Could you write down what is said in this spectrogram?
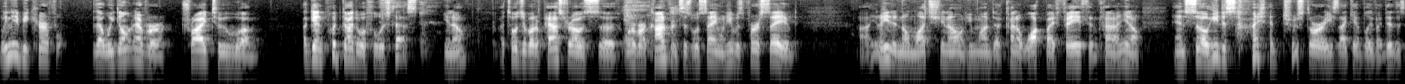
We need to be careful that we don't ever try to, um, again, put God to a foolish test. You know, I told you about a pastor. I was uh, one of our conferences was saying when he was first saved, uh, you know, he didn't know much, you know, and he wanted to kind of walk by faith and kind of, you know, and so he decided. True story. I can't believe I did this.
